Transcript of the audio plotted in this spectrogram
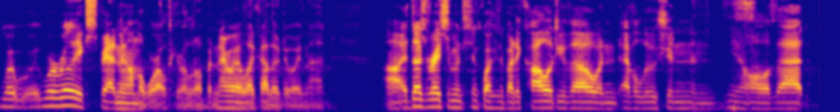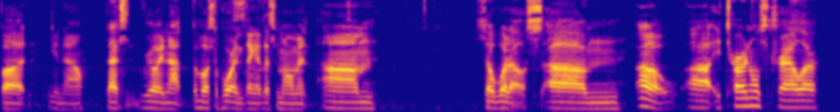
we're, we're really expanding on the world here a little bit, and I really like how they're doing that. Uh, it does raise some interesting questions about ecology, though, and evolution, and you know all of that. But you know that's really not the most important thing at this moment. Um, so what else? Um, oh, uh, Eternals trailer.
